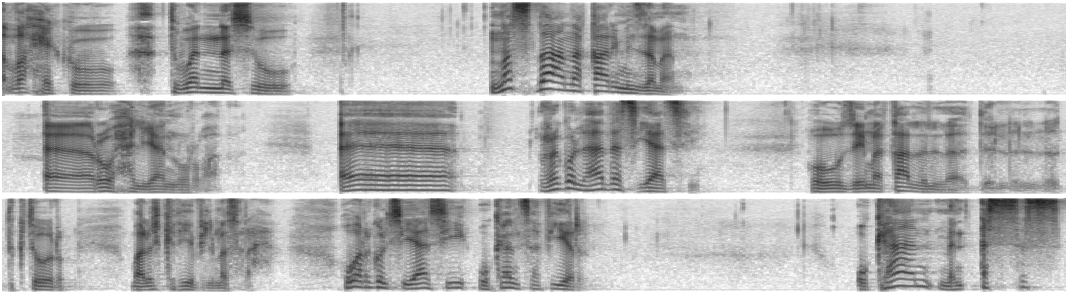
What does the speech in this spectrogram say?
ضحكوا تونسوا. نص ده أنا قاري من زمان. آه روح اليان نروى آه الرجل هذا سياسي. هو زي ما قال ال- ال- الدكتور مالوش كثير في المسرح. هو رجل سياسي وكان سفير. وكان من أسس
